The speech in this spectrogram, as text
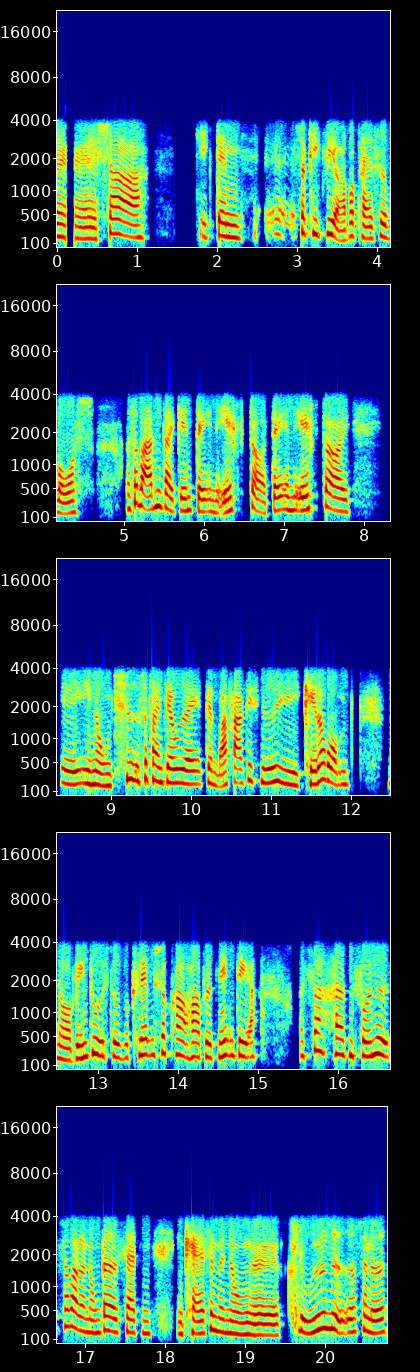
øh, så gik den, øh, så gik vi op og passede vores. Og så var den der igen dagen efter, og dagen efter, og i, øh, i nogen tid, så fandt jeg ud af, at den var faktisk nede i kælderrummet. Når vinduet stod på klem, så kom- hoppede den ind der. Og så havde den fundet, så var der nogen, der havde sat en, en kasse med nogle øh, klude ned og sådan noget.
